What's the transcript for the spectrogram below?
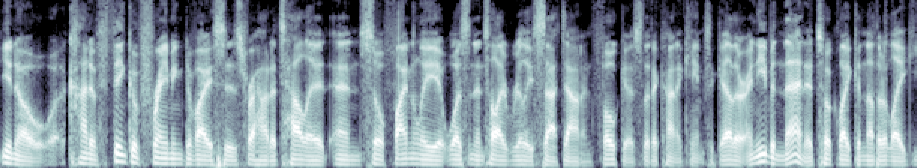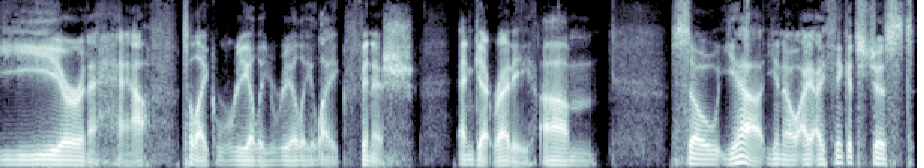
you know, kind of think of framing devices for how to tell it. And so finally, it wasn't until I really sat down and focused that it kind of came together. And even then, it took like another like year and a half to like really, really like finish and get ready. Um, so yeah, you know, I, I think it's just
